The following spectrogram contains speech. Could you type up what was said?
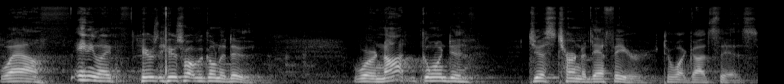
Wow. Anyway, here's, here's what we're going to do we're not going to just turn a deaf ear to what God says.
